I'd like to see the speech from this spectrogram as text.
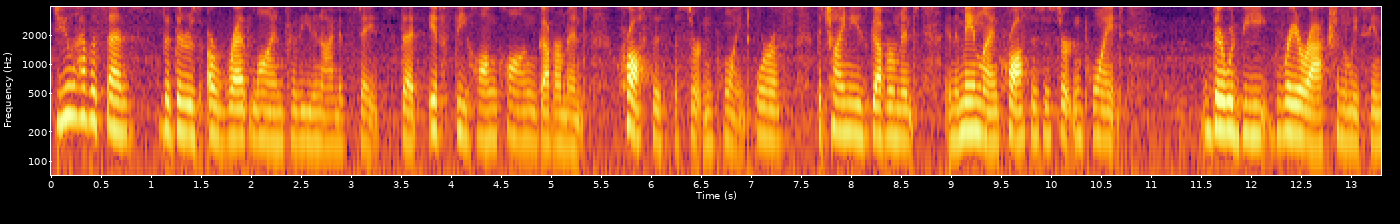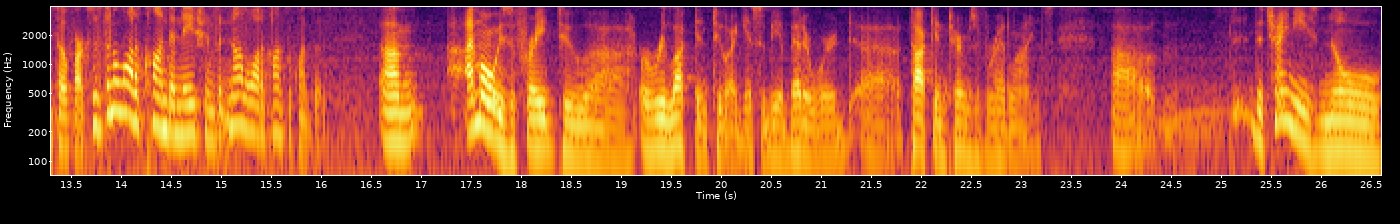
Do you have a sense that there's a red line for the United States, that if the Hong Kong government crosses a certain point, or if the Chinese government in the mainland crosses a certain point, there would be greater action than we've seen so far? Because there's been a lot of condemnation, but not a lot of consequences. Um, I'm always afraid to, uh, or reluctant to, I guess would be a better word, uh, talk in terms of red lines. Uh, the Chinese know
